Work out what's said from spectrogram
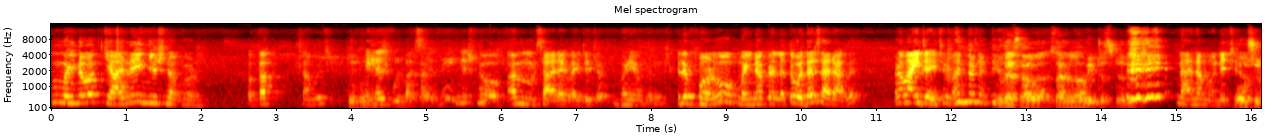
હું. મહિનામાં ક્યારે ઇંગ્લિશ ના ભણું. પપ્પા સાંભળો છો? એટલે જ ફૂલ માર્ક્સ આવે ઇંગ્લિશ તો આમ સારા એવા આવી જાય છે ભણ્યા વગર એટલે ભણું મહિના પહેલાં તો વધારે સારા આવે. પણ આવી જાય છે વાંધો નથી. વધારે ના ના મને છે શું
